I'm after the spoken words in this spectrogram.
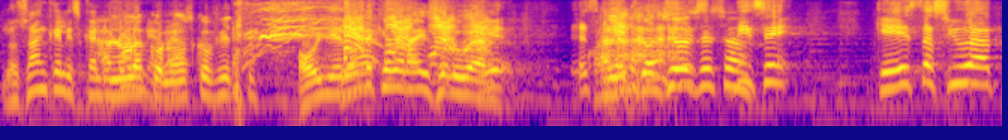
Los Ángeles, Ah, California. no la ¿verdad? conozco, fíjate. Oye, ¿dónde quedará ese lugar? Eh, ¿Cuál es? ¿Cuál ciudad es esa? Dice que esta ciudad,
